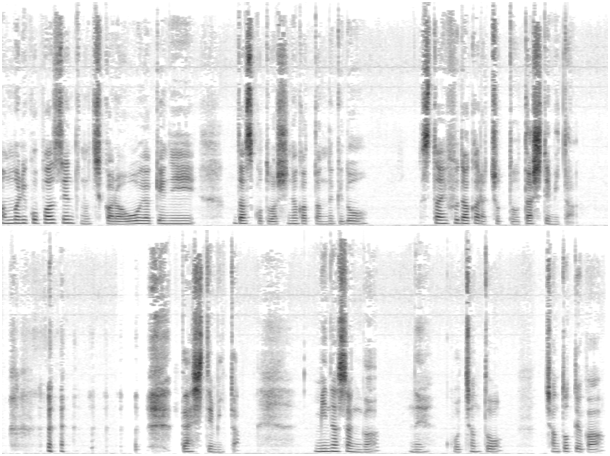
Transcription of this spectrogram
あんまり5%の力を公に出すことはしなかったんだけど、スタイフだからちょっと出してみた。出してみた。皆さんがね、こうちゃんと、ちゃんとっていうか、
